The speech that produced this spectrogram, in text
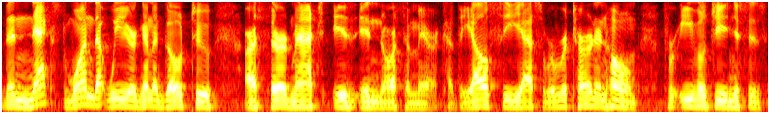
The next one that we are going to go to, our third match, is in North America. The LCS, we're returning home for Evil Geniuses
